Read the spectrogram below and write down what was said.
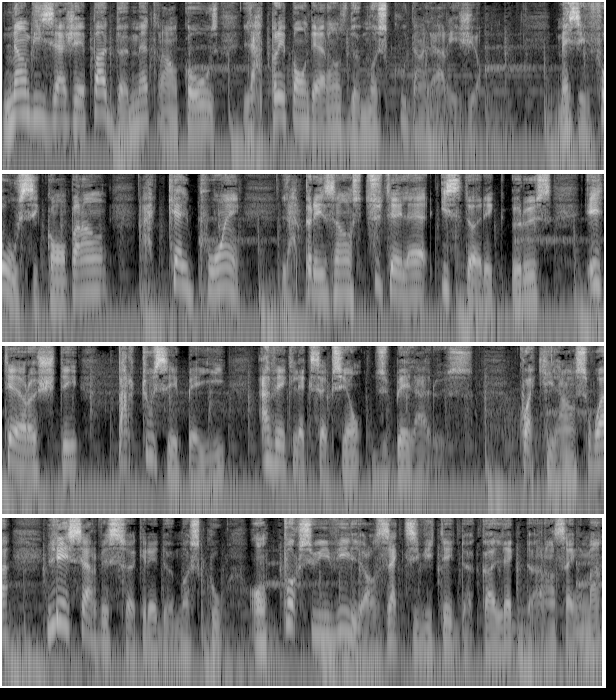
n'envisageaient pas de mettre en cause la prépondérance de Moscou dans la région. Mais il faut aussi comprendre à quel point la présence tutélaire historique russe était rejetée par tous ces pays, avec l'exception du Bélarus. Quoi qu'il en soit, les services secrets de Moscou ont poursuivi leurs activités de collecte de renseignements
